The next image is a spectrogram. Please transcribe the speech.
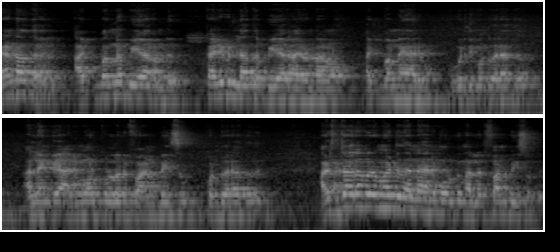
രണ്ടാമത്തെ കാര്യം അക്ബറിന് പി ആർ ഉണ്ട്. കഴിവില്ലാത്ത പി ആർ ആയതുകൊണ്ടാണോ അക്ബറിനെ ആരും പുകഴ്ത്തി കൊണ്ടുവരാത്തത്? അല്ലെങ്കിൽ അനുമോൾക്കുള്ളൊരു ഫണ്ട് ബേസ് കൊണ്ടുവരാത്തത്? അടിസ്ഥാനപരമായിട്ട് തന്നെ അനുമോൾക്ക് നല്ലൊരു ഫണ്ട് ബേസ് ഉണ്ട്.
